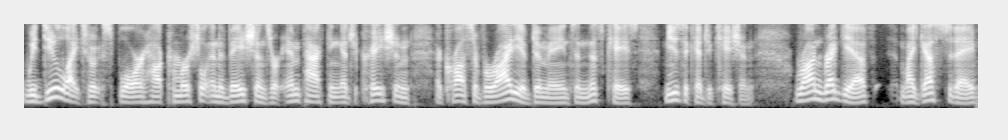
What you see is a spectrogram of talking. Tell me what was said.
we do like to explore how commercial innovations are impacting education across a variety of domains, in this case, music education. Ron Regev, my guest today,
